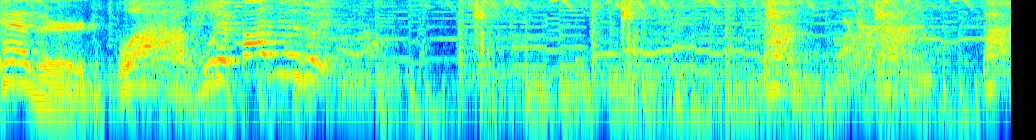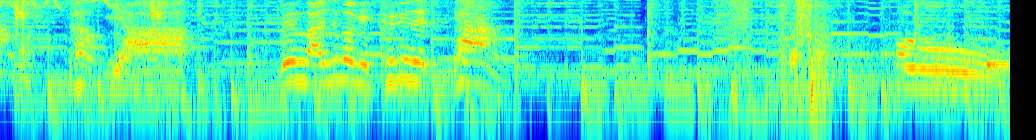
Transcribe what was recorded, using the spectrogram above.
Hazard. 와, 물에 빠지는 소리. 팡, 팡, 팡. 이야, 맨 마지막에 그린에 팡. 어이구.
